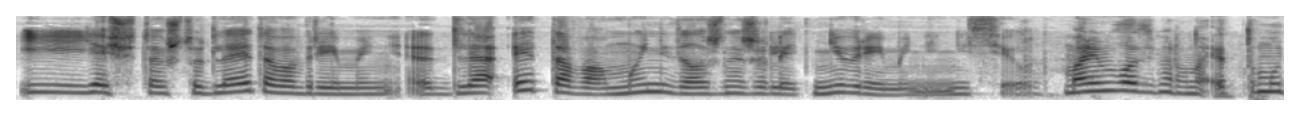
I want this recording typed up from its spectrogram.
И я считаю, что для этого времени, для этого мы не должны жалеть ни времени, ни сил. Марина Владимировна, этому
